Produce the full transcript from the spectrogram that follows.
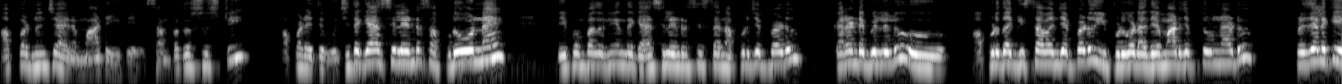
అప్పటి నుంచి ఆయన మాట ఇదే. సంపద సృష్టి అప్పుడైతే ఉచిత గ్యాస్ సిలిండర్స్ అప్పుడు ఉన్నాయి. దీపం పథకం కింద గ్యాస్ సిలిండర్స్ ఇస్తాను అప్పుడు చెప్పాడు. కరెంటు బిల్లులు అప్పుడు తగ్గిస్తామని చెప్పాడు. ఇప్పుడు కూడా అదే మాట చెప్తూ ఉన్నాడు. ప్రజలకి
